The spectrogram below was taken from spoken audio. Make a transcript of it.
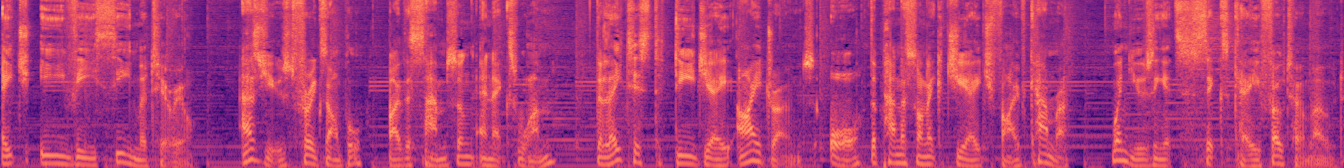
HEVC material, as used, for example, by the Samsung NX1, the latest DJI drones, or the Panasonic GH5 camera, when using its 6K photo mode.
